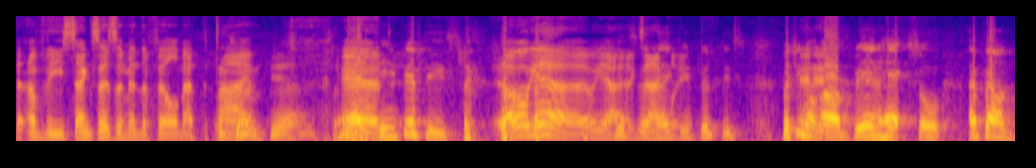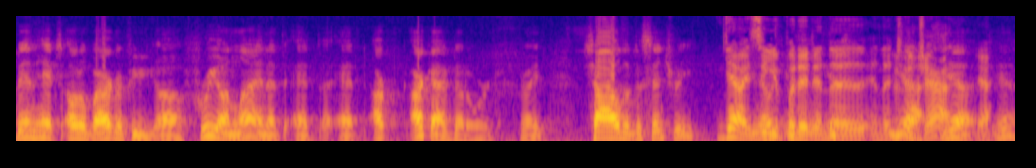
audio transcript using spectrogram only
of the sexism in the film at the time. So, yeah, And- 1950s. Oh yeah, oh yeah, It's exactly. 1950s. But you know, it- uh, Ben yeah. Hecht. So I found Ben Hecht's autobiography uh, free online at at at ar- archive.org. Right, Child of the Century. Yeah, I see know, you put it in the in the Yeah, chat. yeah, Yeah. yeah,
